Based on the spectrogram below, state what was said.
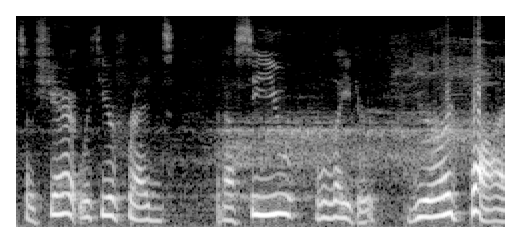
So share it with your friends, and I'll see you later. Goodbye.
